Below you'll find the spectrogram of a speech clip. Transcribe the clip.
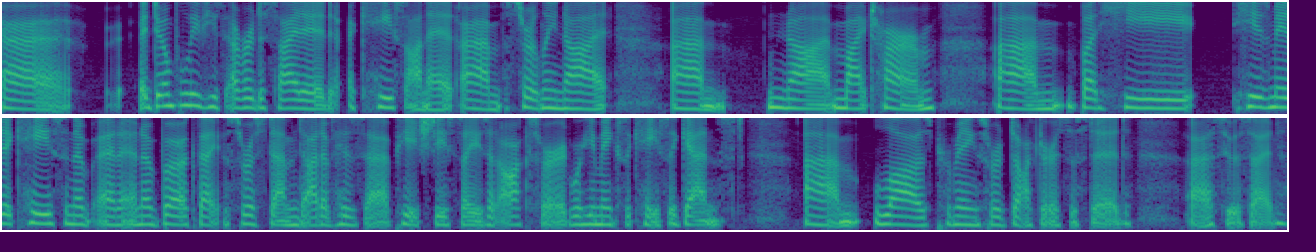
uh, I don't believe he's ever decided a case on it. Um, certainly not um, not my term. Um, but he he has made a case in a in a book that sort of stemmed out of his uh, PhD studies at Oxford, where he makes a case against um, laws permitting sort of doctor assisted uh, suicide.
